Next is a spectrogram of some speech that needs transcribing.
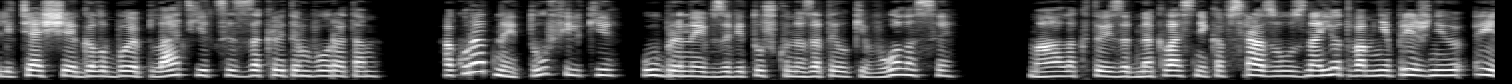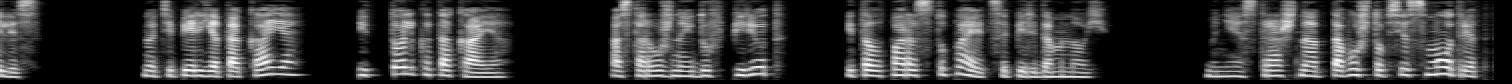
Летящее голубое платьице с закрытым воротом, аккуратные туфельки, убранные в завитушку на затылке волосы. Мало кто из одноклассников сразу узнает во мне прежнюю Элис. Но теперь я такая и только такая. Осторожно иду вперед, и толпа расступается передо мной. Мне страшно от того, что все смотрят,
